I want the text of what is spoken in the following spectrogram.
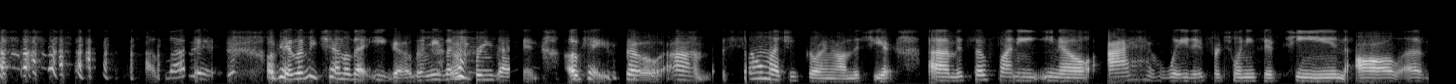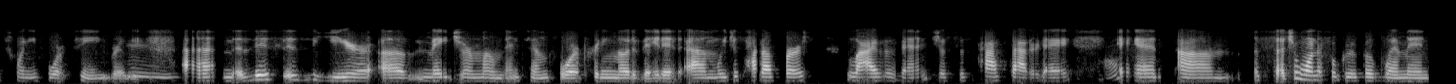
I love it. Okay, let me channel that ego. Let me let me bring that in. Okay, so um so much is going on this year. Um it's so funny, you know, I have waited for 2015 all of 2014 really. Mm. Um this is the year of major momentum for Pretty Motivated. Um we just had our first live event just this past Saturday, okay. and um, such a wonderful group of women.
